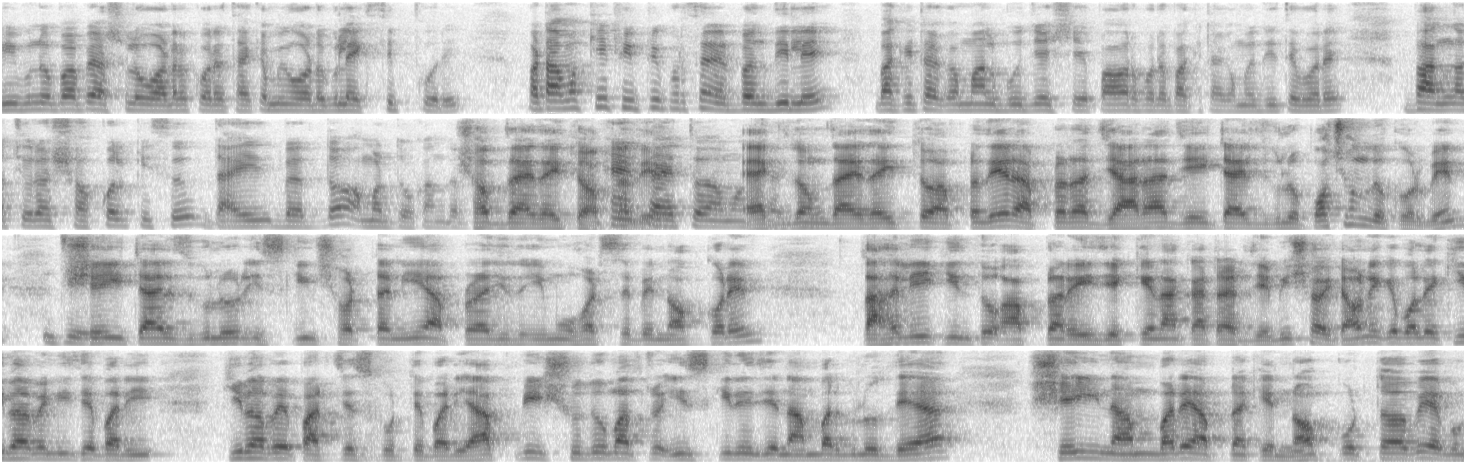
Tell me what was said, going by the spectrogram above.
বিভিন্নভাবে আসলে অর্ডার করে থাকে আমি অর্ডারগুলো অ্যাকসেপ্ট করি। বাট আমাকে ফিফটি পার্সেন্ট অ্যাডভান্স দিলে বাকি টাকা মাল বুঝে সে পাওয়ার পরে বাকি টাকা আমি দিতে পারে। ভাঙ্গাচোরা সকল কিছু দায়ী বাধ্য আমার দোকানদার। সব দায় দায়িত্ব আপনাদের। একদম দায় দায়িত্ব আপনাদের। আপনারা যারা যেই টাইলসগুলো পছন্দ করবেন। সেই টাইলসগুলোর স্ক্রিনশটটা নিয়ে আপনারা যদি ইমো হোয়াটসঅ্যাপে নক করেন তাহলেই কিন্তু আপনার এই যে কেনাকাটার যে বিষয়টা অনেকে বলে কীভাবে নিতে পারি কীভাবে পারচেস করতে পারি আপনি শুধুমাত্র স্ক্রিনে যে নাম্বারগুলো দেয়া সেই নাম্বারে আপনাকে নক করতে হবে এবং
